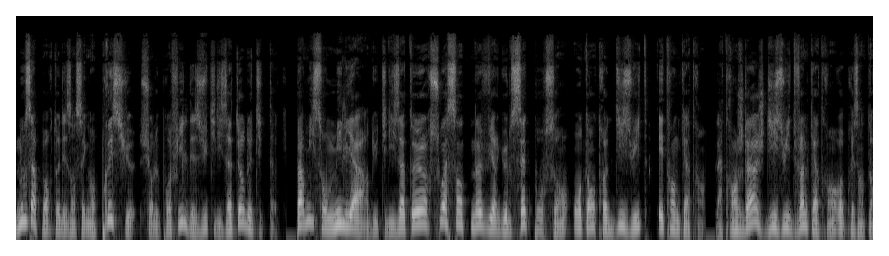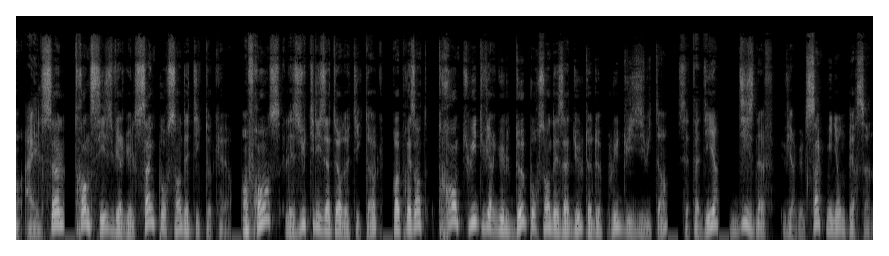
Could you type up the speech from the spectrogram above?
nous apporte des enseignements précieux sur le profil des utilisateurs de TikTok. Parmi son milliard d'utilisateurs, 69,7% ont entre 18 et 34 ans. La tranche d'âge 18-24 ans représentant à elle seule 36,5% des TikTokers. En France, les utilisateurs de TikTok représentent 38,2% des adultes de plus de 18 ans, c'est-à-dire 19,5 millions de personnes.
